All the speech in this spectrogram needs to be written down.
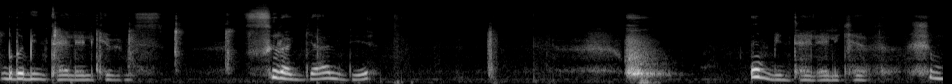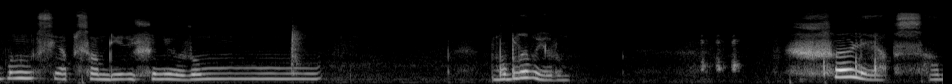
Bu da 1000 TL'lik evimiz. Sıra geldi. 10.000 TL'lik ev. Şimdi bunu nasıl yapsam diye düşünüyorum. Ama bulamıyorum. Şöyle yapsam.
